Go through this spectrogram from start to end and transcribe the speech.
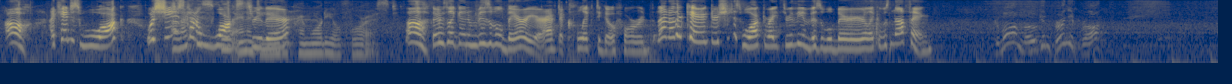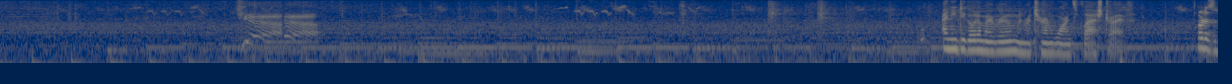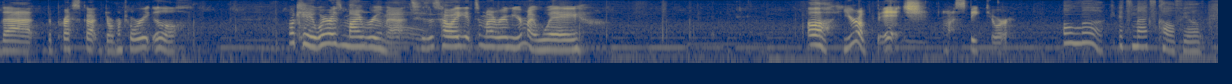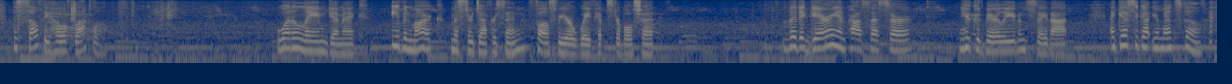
Oh, I can't just walk? Well, she just like kind of walks through near the there. primordial forest. Oh, there's like an invisible barrier. I have to click to go forward. But that other character, she just walked right through the invisible barrier like it was nothing. Come on, Logan, bring it, bro. Yeah. I need to go to my room and return Warren's flash drive. What is that? The Prescott dormitory? Ugh. Okay, where is my room at? Is this how I get to my room? You're my way. Ugh, you're a bitch. I'm gonna speak to her. Oh look, it's Max Caulfield, the selfie hoe of Blackwell. What a lame gimmick. Even Mark, Mr. Jefferson, falls for your wave hipster bullshit. The Daguerrean process, sir. You could barely even say that. I guess you got your meds filled.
